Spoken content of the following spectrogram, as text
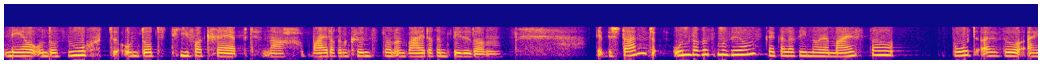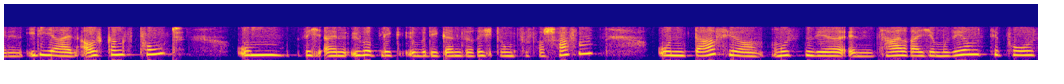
näher untersucht und dort tiefer gräbt nach weiteren Künstlern und weiteren Bildern. Der Bestand unseres Museums, der Galerie Neue Meister, bot also einen idealen Ausgangspunkt, um sich einen Überblick über die ganze Richtung zu verschaffen. Und dafür mussten wir in zahlreiche Museumsdepots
